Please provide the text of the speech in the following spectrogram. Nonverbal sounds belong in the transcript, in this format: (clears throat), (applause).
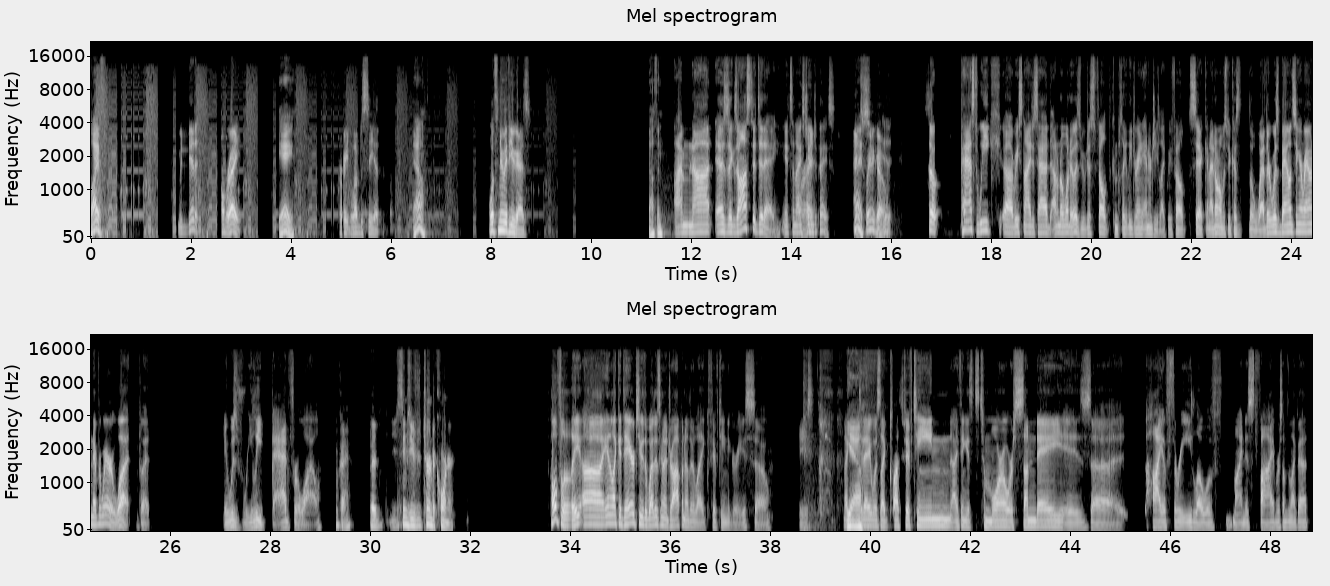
We're live. We did it. All right. Yay. Great. Love to see it. Yeah. What's new with you guys? Nothing. I'm not as exhausted today. It's a nice All right. change of pace. Nice. Way to go. So past week, uh, Reese and I just had I don't know what it was. We just felt completely drained energy, like we felt sick, and I don't know if it's because the weather was bouncing around everywhere or what, but it was really bad for a while. Okay. But it seems you've turned a corner. Hopefully, uh, in like a day or two, the weather's going to drop another like 15 degrees. So, Jeez. like Yeah. today was like plus 15. I think it's tomorrow or Sunday is uh, high of three, low of minus five or something like that,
